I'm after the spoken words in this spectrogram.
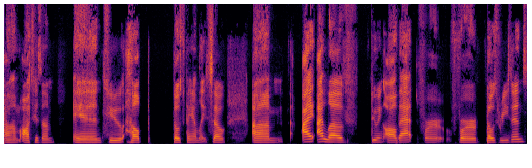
um, autism and to help those families. So um, I, I love doing all that for for those reasons.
